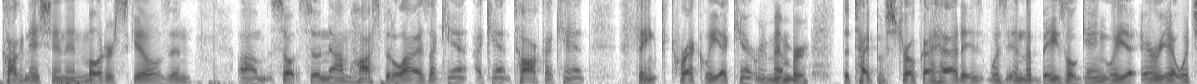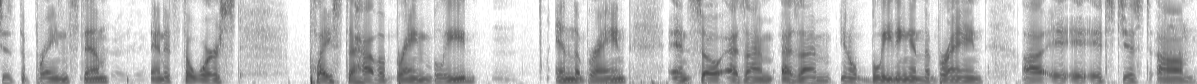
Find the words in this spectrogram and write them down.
cognition and motor skills. And um, so so now I'm hospitalized. I can't I can't talk. I can't think correctly. I can't remember the type of stroke I had. Is was in the basal ganglia area, which is the brain stem, and it's the worst place to have a brain bleed in the brain. And so as i'm as i'm you know bleeding in the brain uh, it, it, it's just um,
